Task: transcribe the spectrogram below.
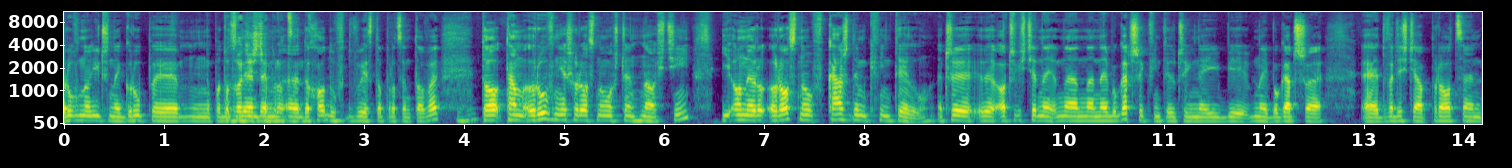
równoliczne grupy mm, pod względem e, dochodów 20%, mhm. to tam również rosną oszczędności i one rosną w każdym kwintylu. Znaczy, oczywiście na, na, na najbogatszy kwintyl, czyli naj, najbogatsze 20%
